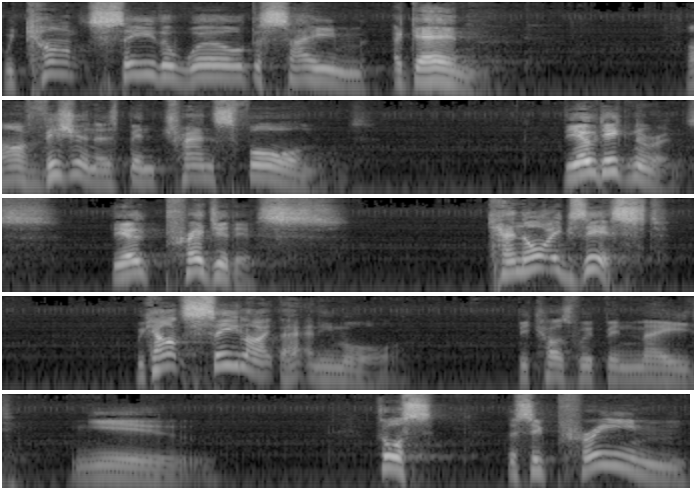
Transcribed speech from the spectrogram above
We can't see the world the same again. Our vision has been transformed. The old ignorance, the old prejudice cannot exist. We can't see like that anymore because we've been made new. Of course, the supreme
